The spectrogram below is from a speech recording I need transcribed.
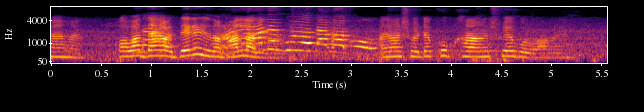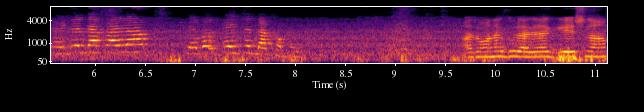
হ্যাঁ হ্যাঁ। কবার দেখা দেখে যেতাম ভালো লাগবে দেখাবো আজ আমার শরীরটা খুব খারাপ আমি শুয়ে পড়ব আমি। দেখাবো আজ অনেক দূর এক জায়গায় গিয়েছিলাম।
